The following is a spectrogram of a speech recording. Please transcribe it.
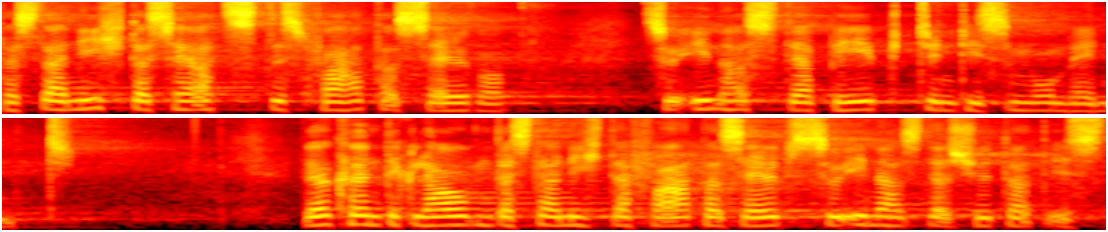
dass da nicht das Herz des Vaters selber zu innerst erbebt in diesem Moment. Wer könnte glauben, dass da nicht der Vater selbst zu innerst erschüttert ist,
